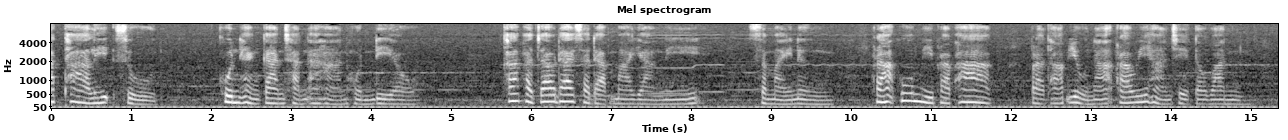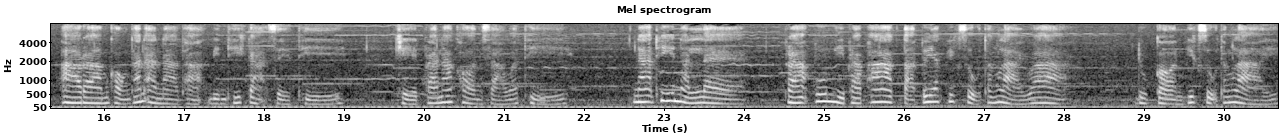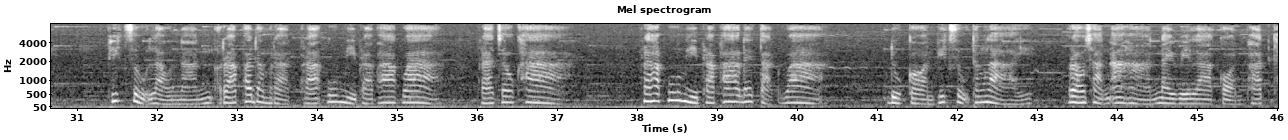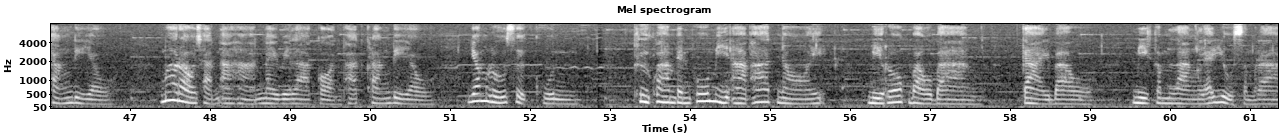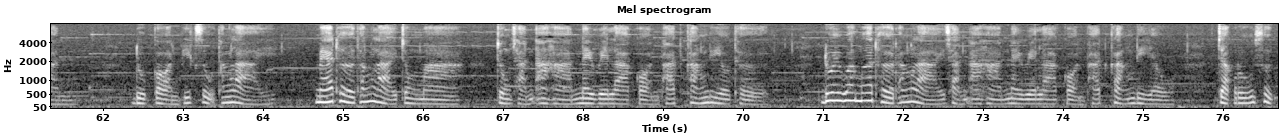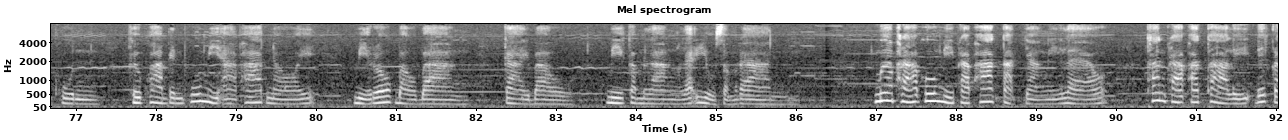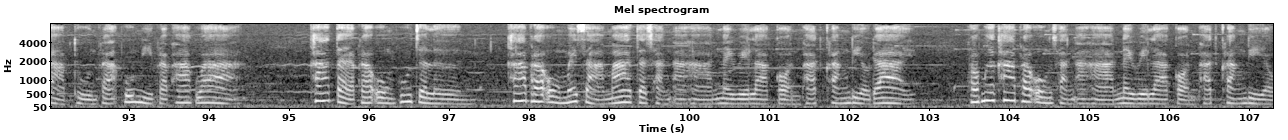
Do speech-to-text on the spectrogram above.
พัทธาลิสูตร คุณแห่งการฉันอาหารหนเดียว ข้าพระเจ้าได้สดับมาอย่างนี้ สมัยหนึ่ง พระผู้มีพระภาค ประทับอยู่ณพระวิหารเชตวัน อารามของท่านอนาถบินทิกะเศรษฐี เขตพระนครสาวัตถี ณที่นั้นแล พระผู้มีพระภาคตรัสเรียกภิกษุทั้งหลายว่า ดูก่อนภิกษุทั้งหลาย ภิกษุเหล่านั้นรับพระดำรัสพระผู้มีพระภาคว่า พระเจ้าข้าพระผู้มีพระภาคได้ตรัสว่า ดูก่อนภิกษุทั้งหลาย เราฉันอาหารในเวลาก่อนพัดครั้งเดียว เมื่อเราฉันอาหารในเวลาก่อนพัดครั้งเดียว ย่อมรู้สึกคุณ คือความเป็นผู้มีอาพาธน้อย มีโรคเบาบาง กายเบา มีกำลังและอยู่สำราญ ดูก่อนภิกษุทั้งหลาย แม้เธอทั้งหลายจงมา จงฉันอาหารในเวลาก่อนพัดครั้งเดียวเถิด ด้วยว่าเมื่อเธอทั้งหลายฉันอาหารในเวลาก่อนพัดครั้งเดียวจักรู้สึกคุณ คือความเป็นผู้มีอาพาธน้อย มีโรคเบาบาง กายเบา มีกำลังและอยู่สำราญ เมื่อพระผู้มีพระภาคตัดอย่างนี้แล้ว ท่านพระพัฒธาลิได้กราบทูลพระผู้มีพระภาคว่า ข้าแต่พระองค์ผู้เจริญ ข้าพระองค์ไม่สามารถจะฉันอาหารในเวลาก่อนพัดครั้งเดียวได้ เพราะเมื่อข้าพระองค์ฉันอาหารในเวลาก่อนพัดครั้งเดียว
